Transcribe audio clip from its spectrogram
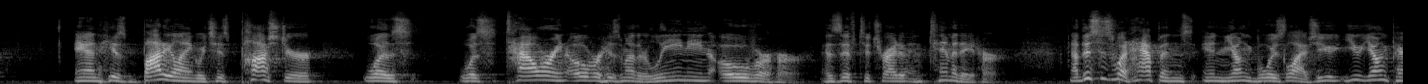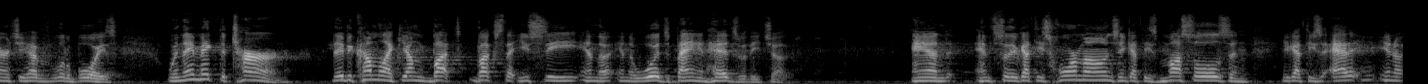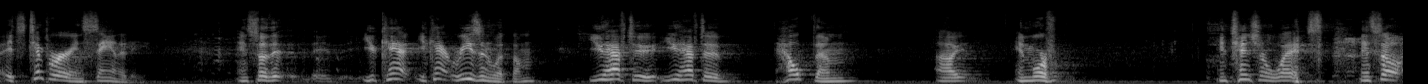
And his body language, his posture was, was towering over his mother, leaning over her as if to try to intimidate her. Now, this is what happens in young boys' lives. You, you young parents, you have little boys. When they make the turn, they become like young bucks, bucks that you see in the, in the woods banging heads with each other. And, and so they've got these hormones, and you've got these muscles, and you've got these, you know, it's temporary insanity. And so that you can't, you can't reason with them. You have to, you have to help them uh, in more intentional ways. And so,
